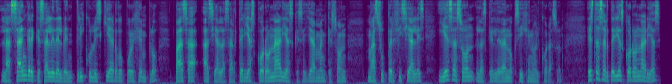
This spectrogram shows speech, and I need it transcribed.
la sangre que sale del ventrículo izquierdo, por ejemplo, pasa hacia las arterias coronarias que se llaman, que son más superficiales, y esas son las que le dan oxígeno al corazón. Estas arterias coronarias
